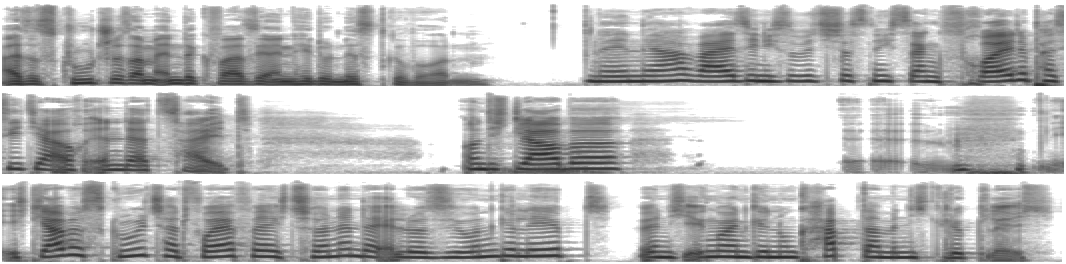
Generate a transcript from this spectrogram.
Also Scrooge ist am Ende quasi ein Hedonist geworden. Nee, ja, weiß ich nicht, so würde ich das nicht sagen. Freude passiert ja auch in der Zeit. Und ich glaube, äh, ich glaube, Scrooge hat vorher vielleicht schon in der Illusion gelebt, wenn ich irgendwann genug hab, dann bin ich glücklich.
